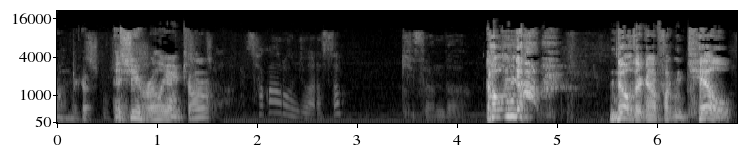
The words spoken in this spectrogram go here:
Oh my god. Is she really gonna kill him? Oh no! No, they're gonna fucking kill!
